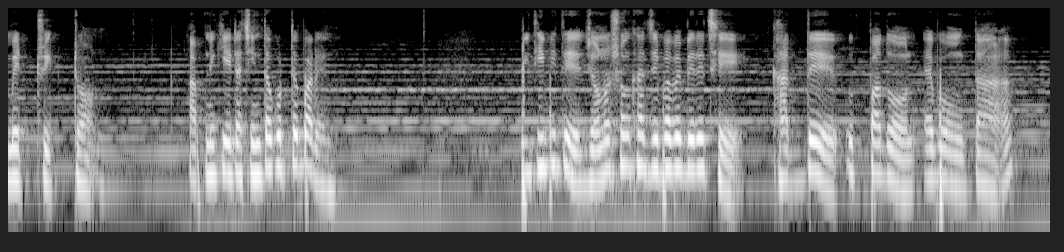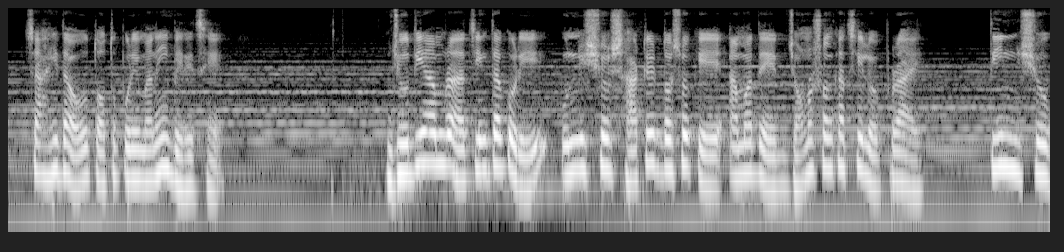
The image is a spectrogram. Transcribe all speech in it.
মেট্রিক টন আপনি কি এটা চিন্তা করতে পারেন? পৃথিবীতে জনসংখ্যা যেভাবে বেড়েছে খাদ্যের উৎপাদন এবং তা চাহিদাও তত পরিমাণেই বেড়েছে। যদি আমরা চিন্তা করি, উনিশশো ষাটের দশকে আমাদের জনসংখ্যা ছিল প্রায় তিনশো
